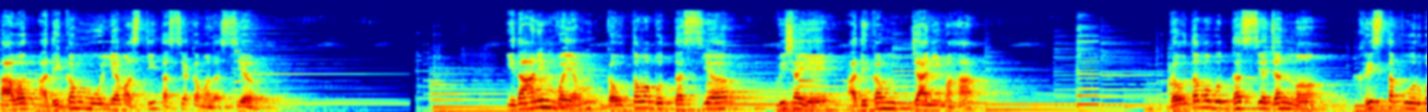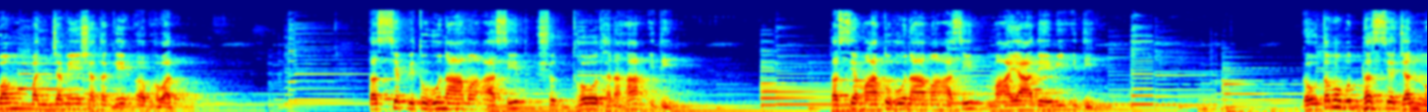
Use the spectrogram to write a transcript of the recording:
तावत् अधिकं मूल्यम् अस्ति तस्य कमलस्य। इदानीं वयं गौतमबुद्धस्य विषये अधिकं जानीमः। गौतमबुद्धस्य जन्म ख्रिस्तपूर्वं पञ्चमे शतके अभवत्। तस्य पितुः नाम आसीत् शुद्धोधनः इति। तस्य मातुः नाम आसीत् मायादेवी इति। गौतमबुद्धस्य जन्म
